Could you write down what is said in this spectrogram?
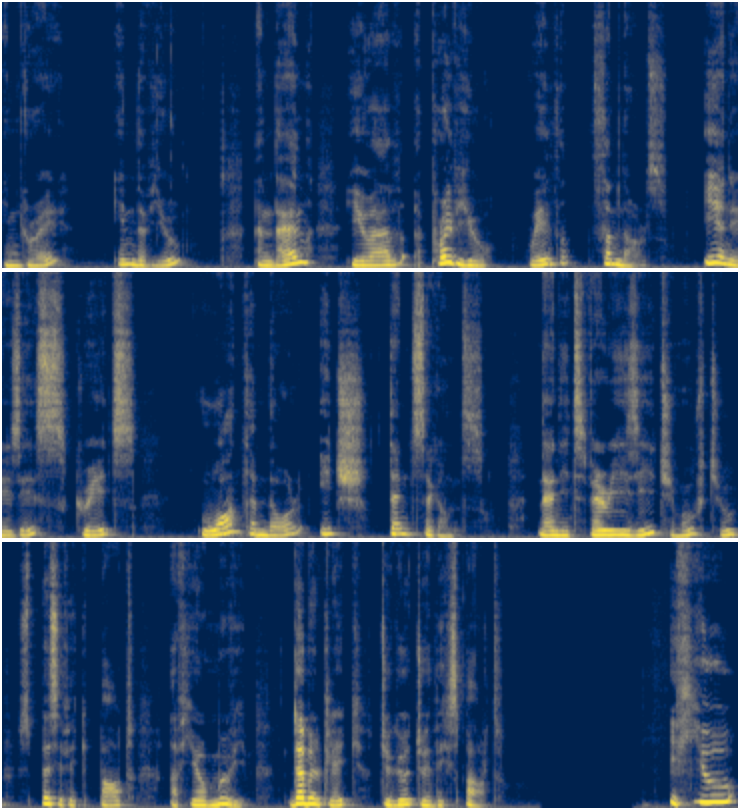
in gray in the view, and then you have a preview with thumbnails. eAnalysis creates one thumbnail each 10 seconds. Then it's very easy to move to specific part of your movie. Double click to go to this part. If you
